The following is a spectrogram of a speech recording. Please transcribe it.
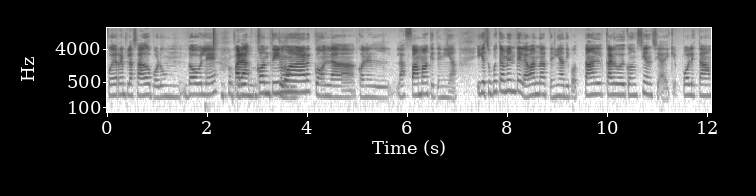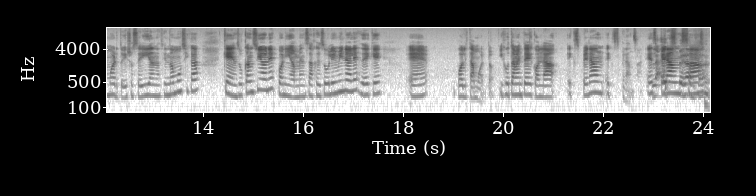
fue reemplazado por un doble para continuar con la con el, la fama que tenía y que supuestamente la banda tenía tipo tal cargo de conciencia de que Paul estaba muerto y ellos seguían haciendo música que en sus canciones ponían mensajes subliminales de que eh, Paul está muerto y justamente con la esperan esperanza La esperanza esperanza.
